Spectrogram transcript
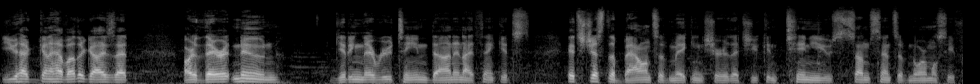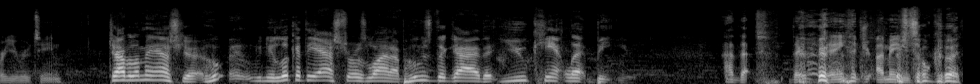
you are going to have other guys that are there at noon, getting their routine done. And I think it's it's just the balance of making sure that you continue some sense of normalcy for your routine. Joba, let me ask you: who, when you look at the Astros lineup, who's the guy that you can't let beat you? Uh, that, they're dangerous. I mean, they're so good.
